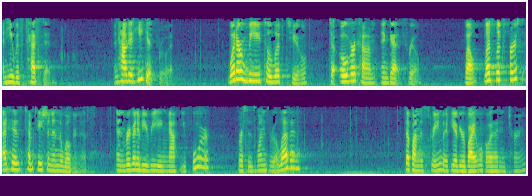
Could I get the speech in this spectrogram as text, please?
and he was tested. And how did he get through it? What are we to look to to overcome and get through? Well, let's look first at his temptation in the wilderness. And we're going to be reading Matthew 4, verses 1 through 11. It's up on the screen, but if you have your Bible, go ahead and turn.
